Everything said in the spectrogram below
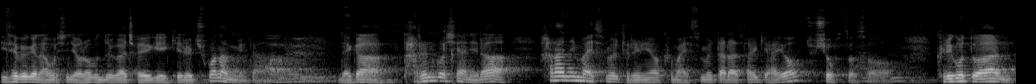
이 새벽에 나오신 여러분들과 저에게 있기를 축원합니다. 내가 다른 것이 아니라 하나님 말씀을 들으며 그 말씀을 따라 살게 하여 주시옵소서. 그리고 또한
